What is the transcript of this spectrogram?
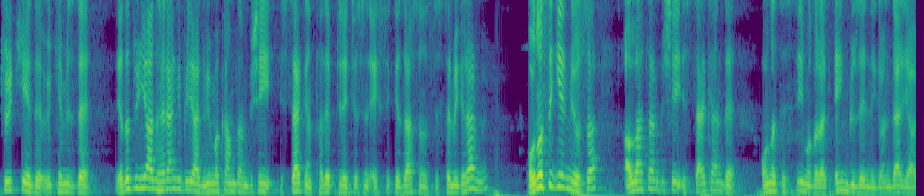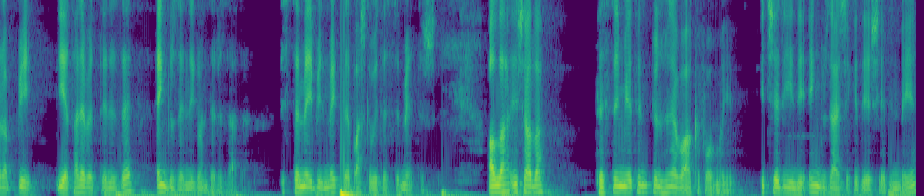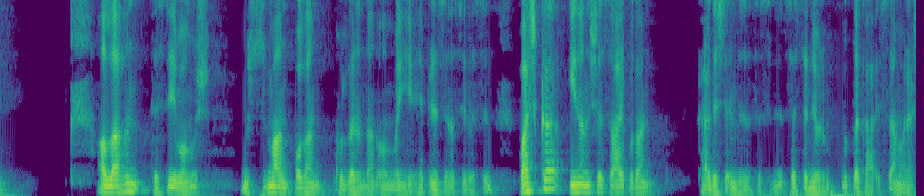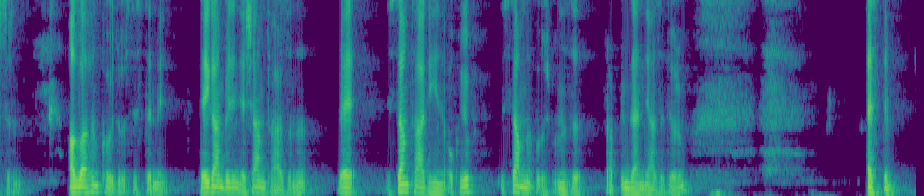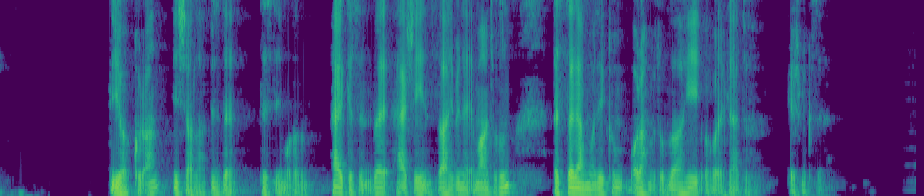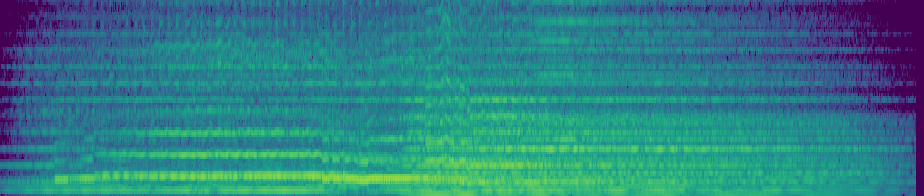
Türkiye'de, ülkemizde ya da dünyada herhangi bir yerde bir makamdan bir şey isterken talep dilekçesini eksik yazarsanız sisteme girer mi? O nasıl girmiyorsa Allah'tan bir şey isterken de ona teslim olarak en güzelini gönder ya Rabbi diye talep ettiğinizde en güzelini gönderir zaten. İstemeyi bilmek de başka bir teslimiyettir. Allah inşallah teslimiyetin künhüne vakıf olmayı, içeriğini en güzel şekilde yaşayabilmeyi, Allah'ın teslim olmuş, Müslüman olan kullarından olmayı hepinize nasip etsin. Başka inanışa sahip olan kardeşlerimize sesleniyorum. Mutlaka İslam araştırın. Allah'ın koyduğu sistemi, peygamberin yaşam tarzını ve İslam tarihini okuyup İslam'la buluşmanızı Rabbimden niyaz ediyorum. Estim diyor Kur'an. İnşallah biz de teslim olalım. Herkesin ve her şeyin sahibine emanet olun. Esselamu Aleyküm ve Rahmetullahi ve Berekatuhu. Görüşmek üzere.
